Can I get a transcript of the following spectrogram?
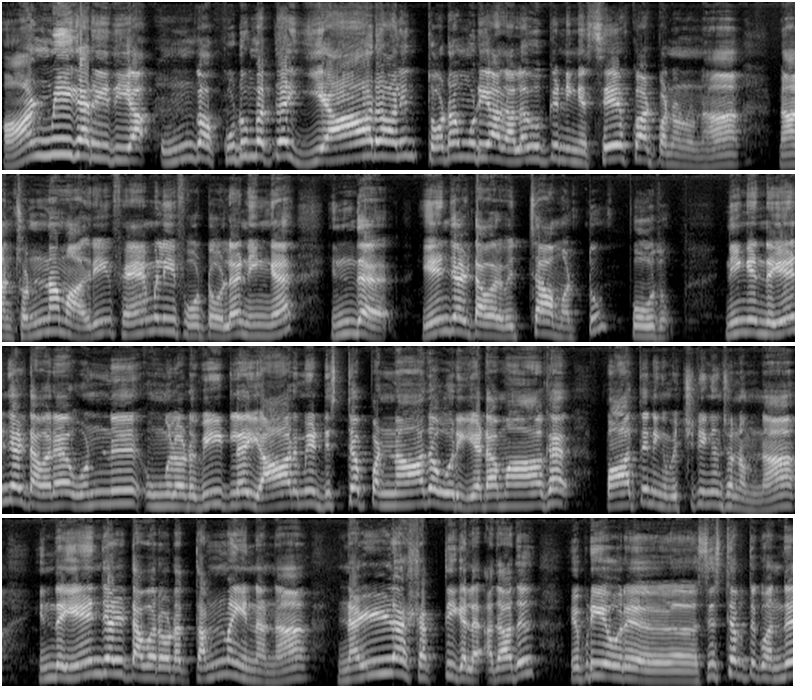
ஆன்மீக ரீதியாக உங்கள் குடும்பத்தை யாராலையும் தொட முடியாத அளவுக்கு நீங்கள் சேஃப்கார்ட் பண்ணணும்னா நான் சொன்ன மாதிரி ஃபேமிலி ஃபோட்டோவில் நீங்கள் இந்த ஏஞ்சல் டவர் வச்சா மட்டும் போதும். நீங்கள் இந்த ஏஞ்சல் டவரை ஒன்று உங்களோட வீட்டில் யாருமே டிஸ்டர்ப் பண்ணாத ஒரு இடமாக பார்த்து நீங்கள் வச்சுட்டீங்கன்னு சொன்னோம்னா இந்த ஏஞ்சல் டவரோட தன்மை என்னென்னா நல்ல சக்திகளை அதாவது எப்படி ஒரு சிஸ்டத்துக்கு வந்து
